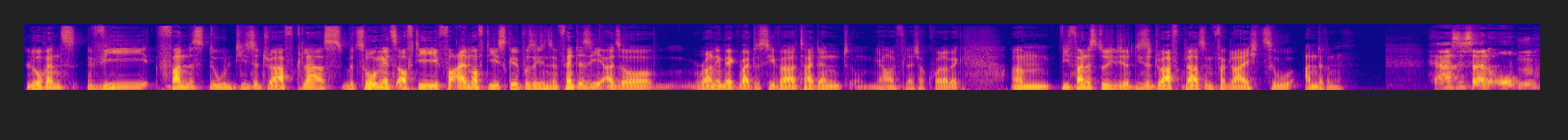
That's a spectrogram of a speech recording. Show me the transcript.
Lorenz, wie fandest du diese Draft Class bezogen jetzt auf die, vor allem auf die Skill Positions im Fantasy, also Running Back, Wide Receiver, Tight End, ja und vielleicht auch Quarterback. Ähm, wie fandest du die, diese Draft Class im Vergleich zu anderen? Ja, es ist halt oben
